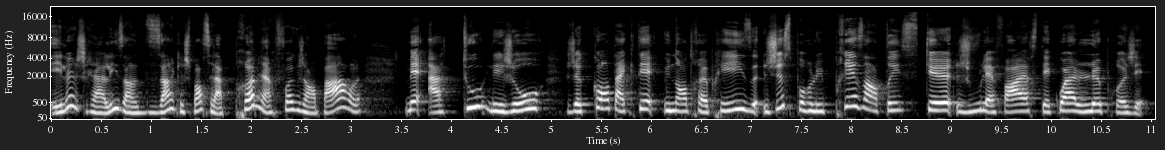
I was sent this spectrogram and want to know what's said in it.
et là, je réalise en le disant que je pense que c'est la première fois que j'en parle, mais à tous les jours, je contactais une entreprise juste pour lui présenter ce que je voulais faire, c'était quoi le projet.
